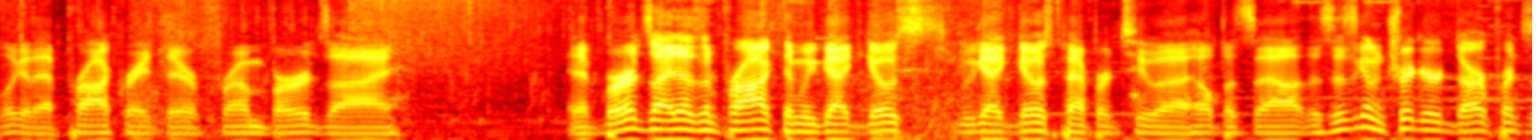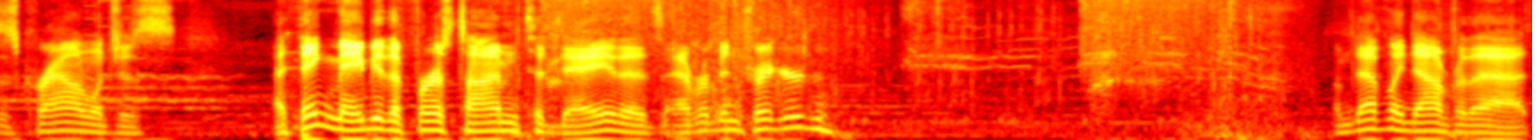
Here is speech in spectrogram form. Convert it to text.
Look at that proc right there from Bird's Eye. And if Bird's Eye doesn't proc, then we've got Ghost we got Ghost Pepper to uh, help us out. This is going to trigger Dark Prince's Crown, which is, I think, maybe the first time today that it's ever been triggered. I'm definitely down for that.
